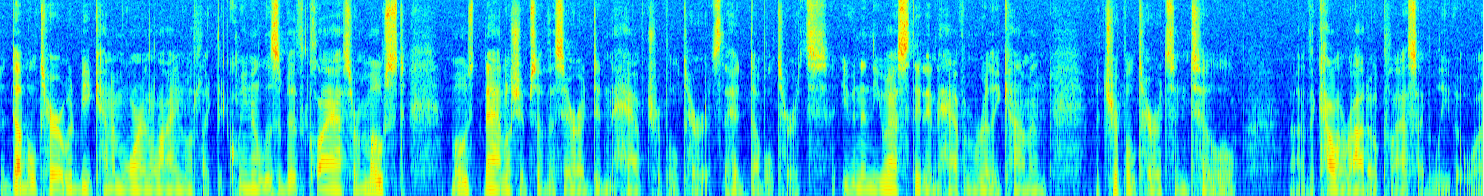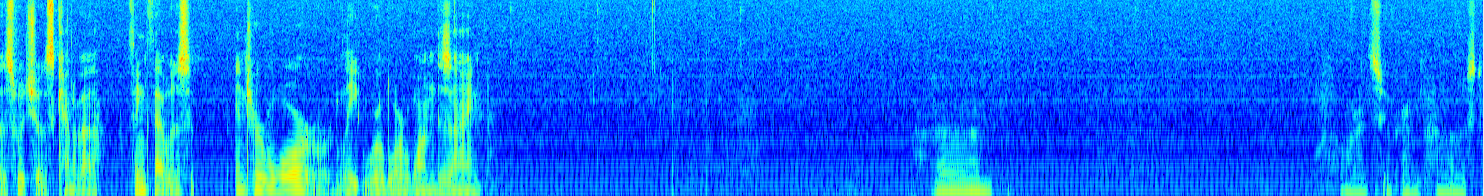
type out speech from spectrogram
A double turret would be kind of more in line with like the Queen Elizabeth class, or most most battleships of this era didn't have triple turrets. They had double turrets. Even in the U.S., they didn't have them really common with triple turrets until uh, the Colorado class, I believe it was, which was kind of a I think that was interwar or late World War One design. Um, forward superimposed,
